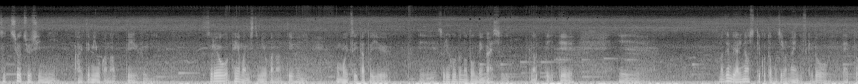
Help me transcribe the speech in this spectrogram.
そっちを中心に変えてみようかなっていうふうにそれをテーマにしてみようかなっていうふうに思いついたという、えー、それほどのどんでん返しになっていて、えーまあ、全部やり直しっていうことはもちろんないんですけど、えっ、と、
